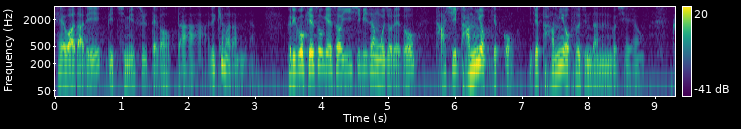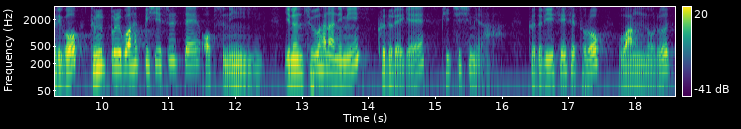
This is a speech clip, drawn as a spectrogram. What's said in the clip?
해와 달이 비침이 쓸 데가 없다. 이렇게 말합니다. 그리고 계속해서 22장 5절에도 다시 밤이 없겠고 이제 밤이 없어진다는 것이에요. 그리고 등불과 햇빛이 쓸데 없으니 이는 주 하나님이 그들에게 빛이심이라. 그들이 세세토록 왕노릇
